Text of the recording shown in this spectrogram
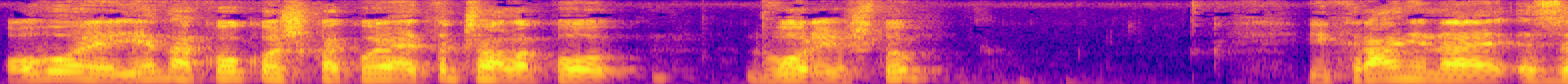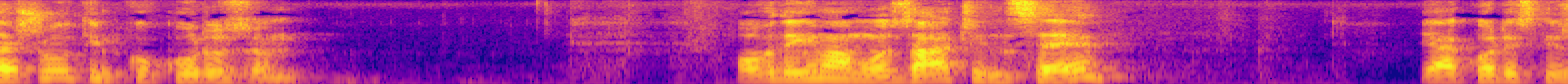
Ovo je jedna kokoška koja je trčala po dvorištu i hranjena je za žutim kukuruzom. Ovdje imamo začin C. Ja koristim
